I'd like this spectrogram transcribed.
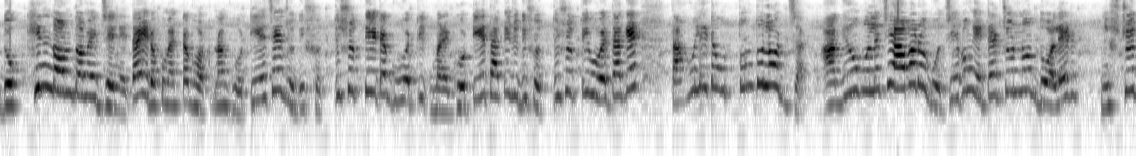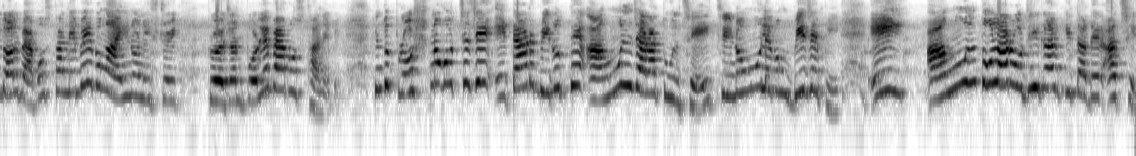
দক্ষিণ দমদমের যে নেতা, এরকম একটা ঘটনা ঘটিয়েছে, যদি সত্যি সত্যি এটা ঘটি মানে ঘটিয়ে থাকে, যদি সত্যি সত্যি হয়ে থাকে, তাহলে এটা অত্যন্ত লজ্জা আগেও বলেছি, আবারও বলছি, এবং এটার জন্য দলের নিশ্চয়ই দল ব্যবস্থা নেবে এবং আইনও নিশ্চয়ই প্রয়োজন পড়লে ব্যবস্থা নেবে। কিন্তু প্রশ্ন হচ্ছে যে এটার বিরুদ্ধে আঙুল যারা তুলছে, এই তৃণমূল এবং বিজেপি, এই আঙুল তোলার অধিকার কি তাদের আছে?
